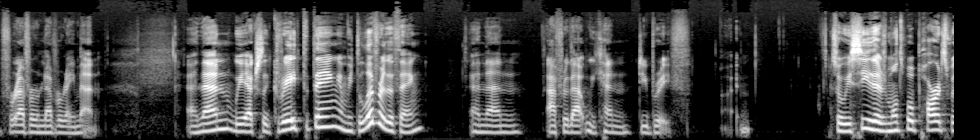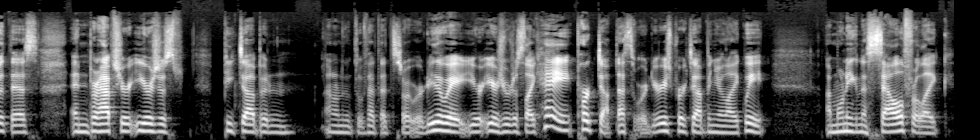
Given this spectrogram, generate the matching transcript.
forever, never, amen. And then we actually create the thing and we deliver the thing. And then after that, we can debrief. So we see there's multiple parts with this, and perhaps your ears just peaked up and I don't know if that, that's the right word. Either way, your ears were just like, hey, perked up. That's the word. Your ears perked up, and you're like, wait, I'm only going to sell for like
